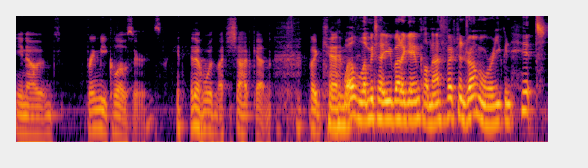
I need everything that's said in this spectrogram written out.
You know, bring me closer so I can hit them with my shotgun. But Ken, Well, let me tell you about a game called Mass Effect and Andromeda where you can hit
